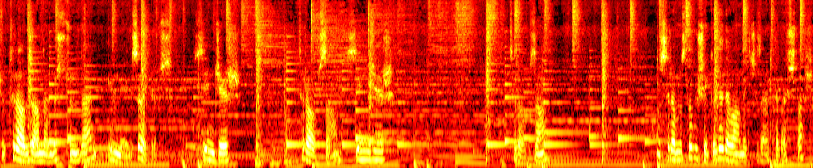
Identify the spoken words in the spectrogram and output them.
şu trabzanların üstünden ilmeğimizi alıyoruz. Zincir, trabzan, zincir, trabzan. Bu sıramızda bu şekilde devam edeceğiz arkadaşlar.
